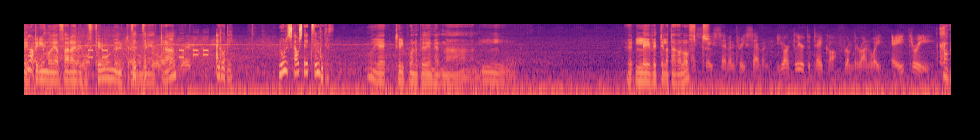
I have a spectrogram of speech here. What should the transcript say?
við byrjum á því að fara hérna í 500 Fimm, fimm. metra Elrobi. 0 skástrík 500. og ég er tilbúin að byggja um hérna leifi til að taka loft SK737, you are clear to take off from the runway A3. ok,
